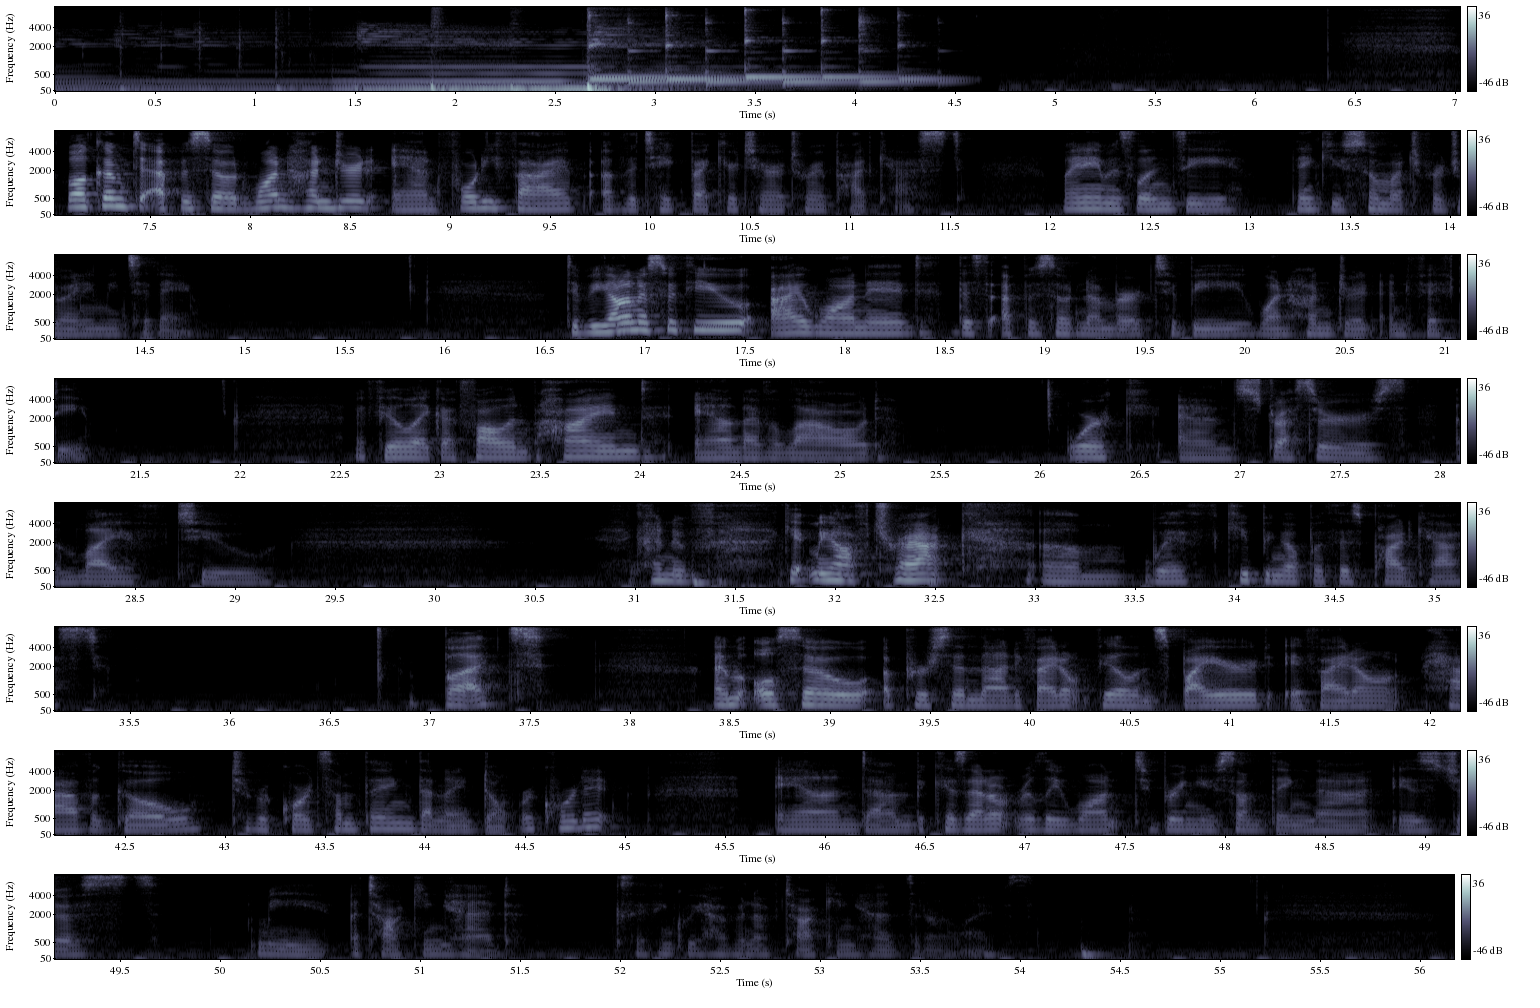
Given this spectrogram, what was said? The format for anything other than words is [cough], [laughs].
Welcome to episode 145 of the Take Back Your Territory podcast. My name is Lindsay. Thank you so much for joining me today. To be honest with you, I wanted this episode number to be 150. I feel like I've fallen behind and I've allowed work and stressors and life to kind of get me off track um, with keeping up with this podcast but I'm also a person that if I don't feel inspired, if I don't have a go to record something, then I don't record it. And um, because I don't really want to bring you something that is just me, a talking head, because I think we have enough talking heads in our lives.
